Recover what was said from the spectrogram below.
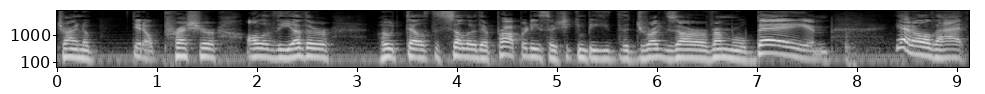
trying to you know pressure all of the other hotels to sell her their property so she can be the drug czar of Emerald Bay and you had all that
